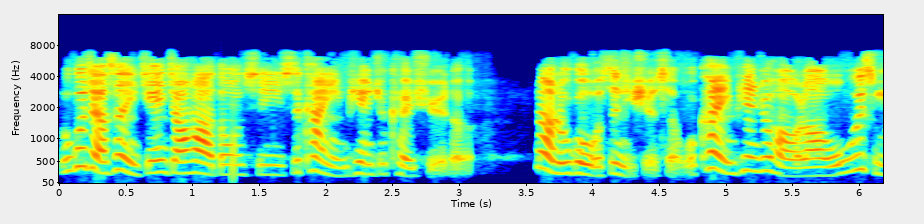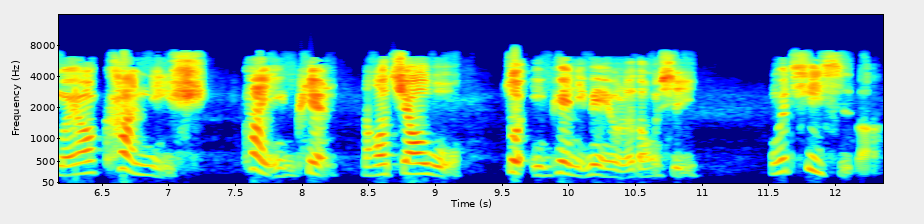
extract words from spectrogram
如果假设你今天教他的东西是看影片就可以学的，那如果我是你学生，我看影片就好了，我为什么要看你看影片，然后教我做影片里面有的东西？我会气死吧！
